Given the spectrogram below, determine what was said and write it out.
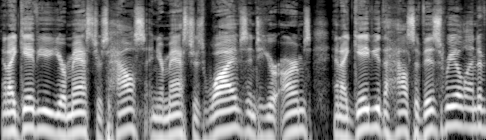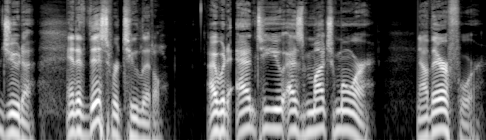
And I gave you your master's house and your master's wives into your arms, and I gave you the house of Israel and of Judah. And if this were too little, I would add to you as much more. Now therefore,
